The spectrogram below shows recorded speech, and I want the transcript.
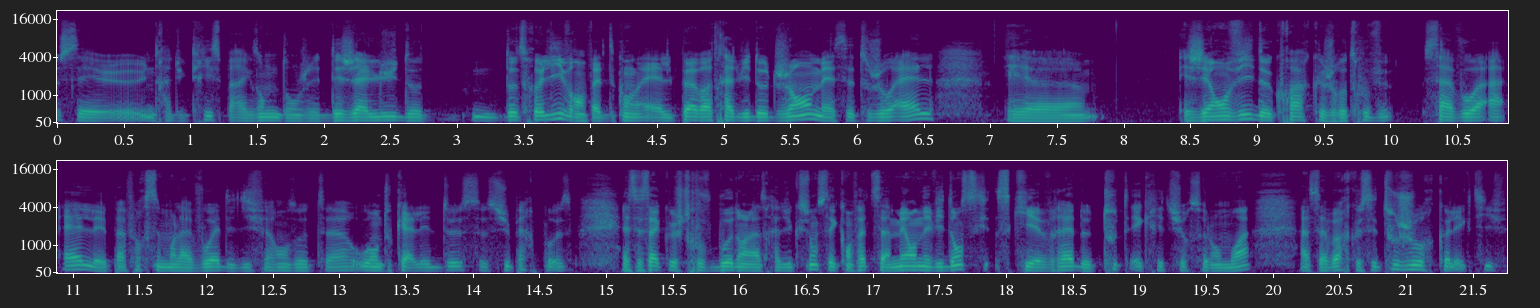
c'est une traductrice, par exemple, dont j'ai déjà lu d'autres d'autres livres en fait. Elle peut avoir traduit d'autres gens, mais c'est toujours elle. Euh, et, j'ai envie de croire que je retrouve sa voix à elle et pas forcément la voix des différents auteurs, ou en tout cas les deux se superposent. Et c'est ça que je trouve beau dans la traduction, c'est qu'en fait ça met en évidence ce qui est vrai de toute écriture selon moi, à savoir que c'est toujours collectif.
